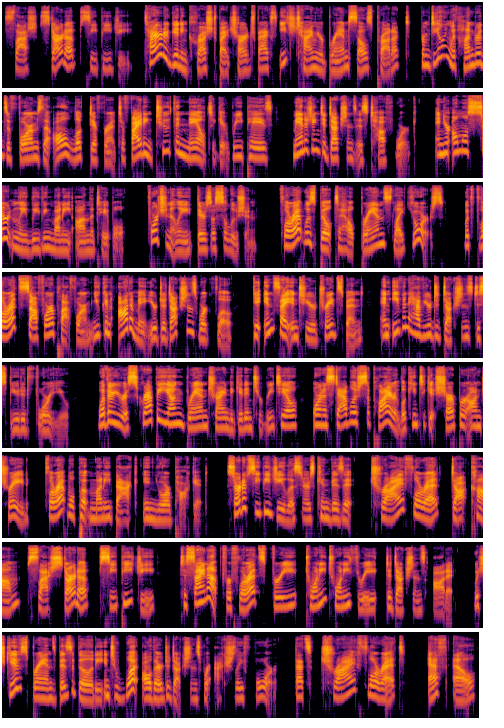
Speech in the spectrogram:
slash startup CPG. Tired of getting crushed by chargebacks each time your brand sells product? From dealing with hundreds of forms that all look different to fighting tooth and nail to get repays, managing deductions is tough work, and you're almost certainly leaving money on the table. Fortunately, there's a solution. Floret was built to help brands like yours. With Floret's software platform, you can automate your deductions workflow, get insight into your trade spend, and even have your deductions disputed for you. Whether you're a scrappy young brand trying to get into retail or an established supplier looking to get sharper on trade, Floret will put money back in your pocket. Startup CPG listeners can visit tryfloret.com slash startup CPG to sign up for Floret's free 2023 deductions audit, which gives brands visibility into what all their deductions were actually for. That's tryfloret, F-L-O-R-E-T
